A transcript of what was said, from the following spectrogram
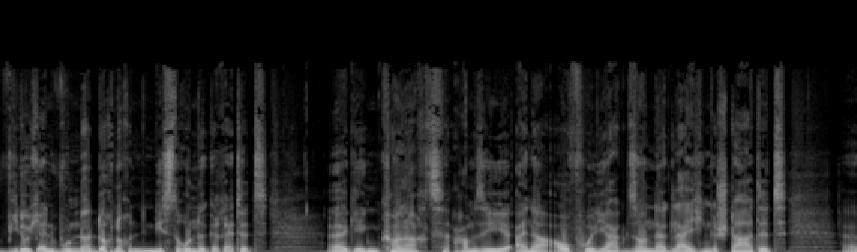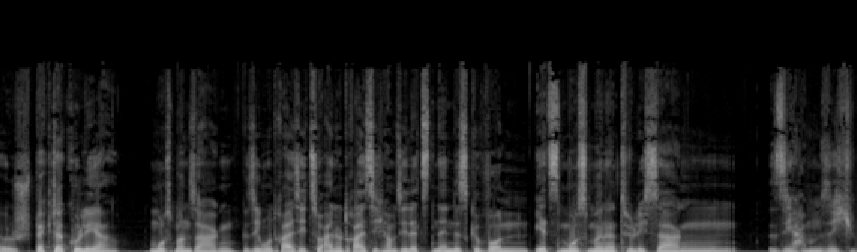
wie durch ein Wunder doch noch in die nächste Runde gerettet. Äh, gegen Connacht haben sie eine Aufholjagd sondergleichen gestartet. Äh, spektakulär, muss man sagen. 37 zu 31 haben sie letzten Endes gewonnen. Jetzt muss man natürlich sagen, sie haben sich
